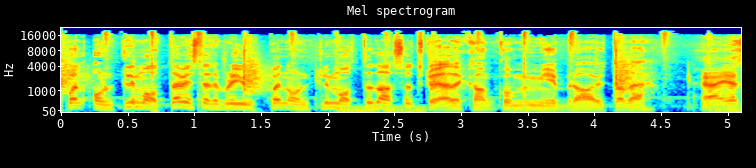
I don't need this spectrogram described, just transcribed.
på en ordentlig måte, hvis dette blir gjort på en ordentlig måte, da, så tror jeg det kan komme mye bra ut av det. Ja, jeg,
